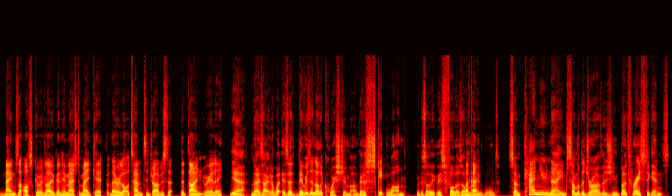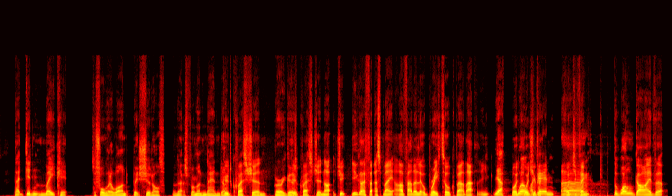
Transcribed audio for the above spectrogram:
names like Oscar and Logan who managed to make it, but there are a lot of talented drivers that, that don't really. Yeah, no, exactly. What is a, there is another question, but I'm going to skip one because I think this follows on Okay. really good. So, can you name some of the drivers you both raced against that didn't make it to Formula One but should have? And that's from Ananda. Good question. Very good. Good question. Uh, you, you go first, mate. I've had a little brief talk about that. Yeah. What- well, what do you again, what do you uh, think? The one guy that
